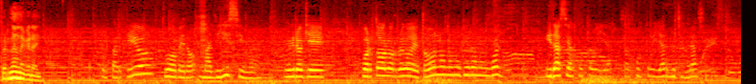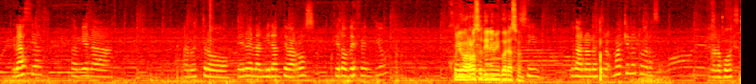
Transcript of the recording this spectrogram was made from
Fernanda Caray. El partido estuvo pero malísimo. Yo creo que por todos los ruegos de todos no nos metieron un gol. Y gracias Justo Villar, San Justo Villar, muchas gracias. Gracias también a, a nuestro héroe, el almirante Barroso, que nos defendió. Julio Barroso tiene mi corazón. Sí, ganó nuestro, más que nuestro corazón. No lo puedo decir.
